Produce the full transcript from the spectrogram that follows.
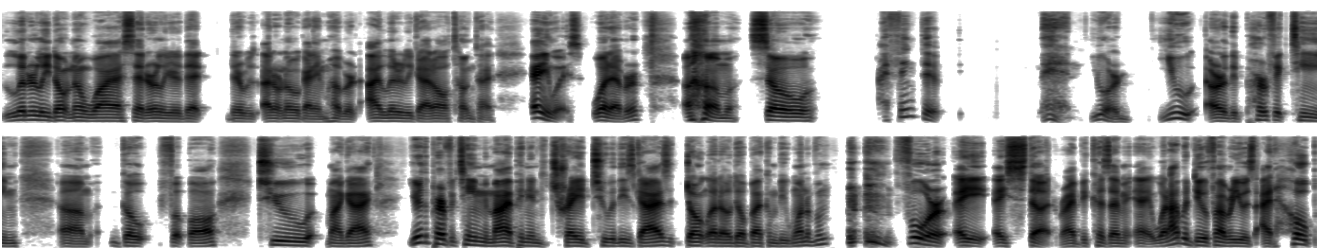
literally don't know why I said earlier that there was, I don't know a guy named Hubbard. I literally got all tongue tied. Anyways, whatever. Um, so I think that, man, you are you are the perfect team, um, goat football to my guy. You're the perfect team, in my opinion, to trade two of these guys. Don't let Odell Beckham be one of them for a a stud, right? Because I mean, eh, what I would do if I were you is I'd hope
